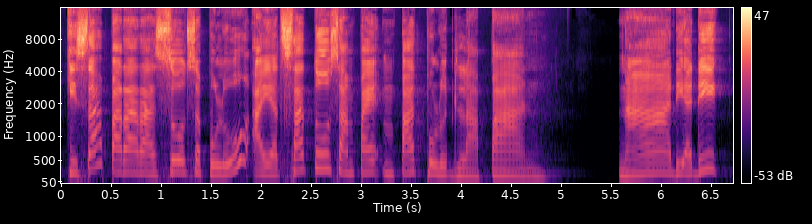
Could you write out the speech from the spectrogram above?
Kisah Para Rasul 10 ayat 1 sampai 48. Nah, adik-adik,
